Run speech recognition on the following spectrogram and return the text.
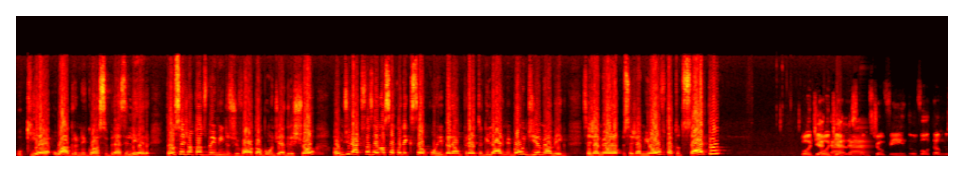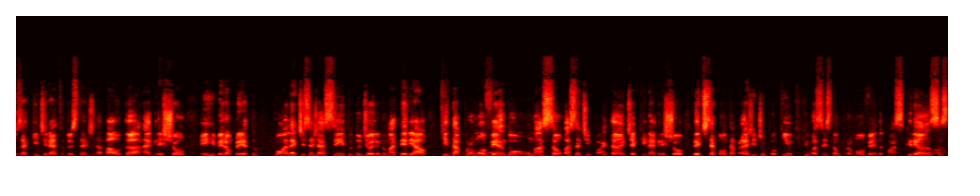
o que é o agronegócio brasileiro. Então sejam todos bem-vindos de volta ao Bom Dia Agri Show. Vamos direto fazer a nossa conexão com o Ribeirão Preto. Guilherme, bom dia, meu amigo. Você já me, você já me ouve? Tá tudo certo? Bom dia, Bom Carla. Dia, Estamos te ouvindo. Voltamos aqui direto do estande da Baldana Agri Show em Ribeirão Preto com a Letícia Jacinto, do De Olho no Material, que está promovendo uma ação bastante importante aqui na AgriShow. Letícia, conta para a gente um pouquinho o que, que vocês estão promovendo com as crianças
